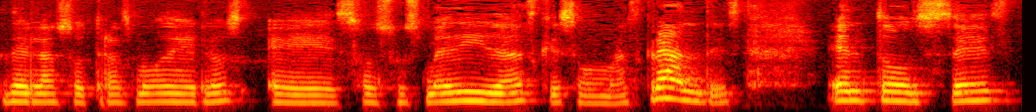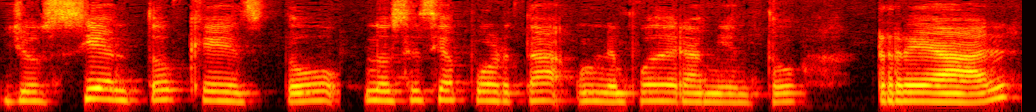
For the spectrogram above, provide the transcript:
de las otras modelos eh, son sus medidas que son más grandes. Entonces yo siento que esto no sé si aporta un empoderamiento real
